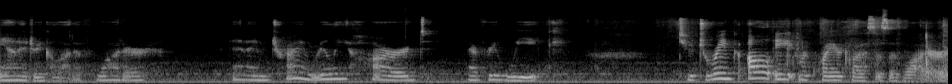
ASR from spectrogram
and I drink a lot of water. And I'm trying really hard every week to drink all eight required glasses of water.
